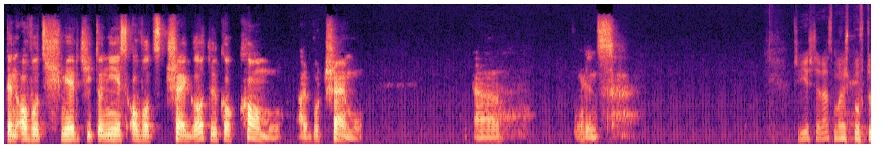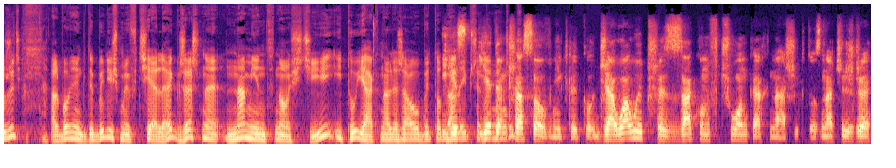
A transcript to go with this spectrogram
ten owoc śmierci to nie jest owoc czego, tylko komu albo czemu. Więc. Czyli jeszcze raz możesz powtórzyć, albowiem gdy byliśmy w ciele, grzeszne namiętności, i tu jak należałoby to I dalej jest jeden czasownik tylko. Działały przez zakon w członkach naszych. To znaczy, że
